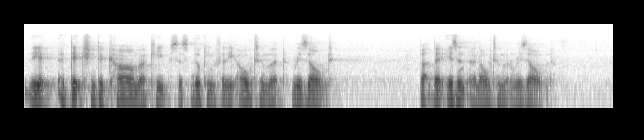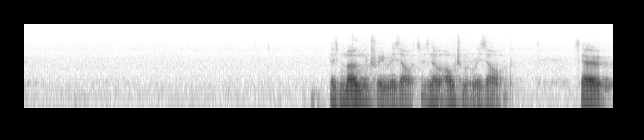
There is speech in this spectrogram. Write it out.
The addiction to karma keeps us looking for the ultimate result, but there isn't an ultimate result. There's momentary results, there's no ultimate result. So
